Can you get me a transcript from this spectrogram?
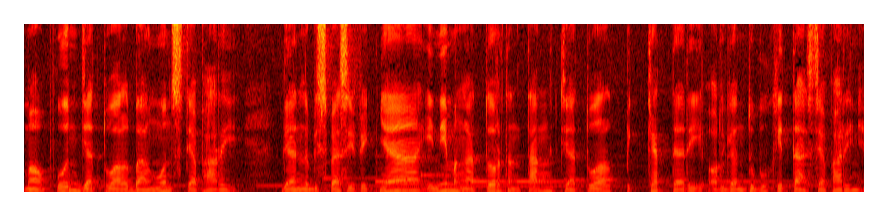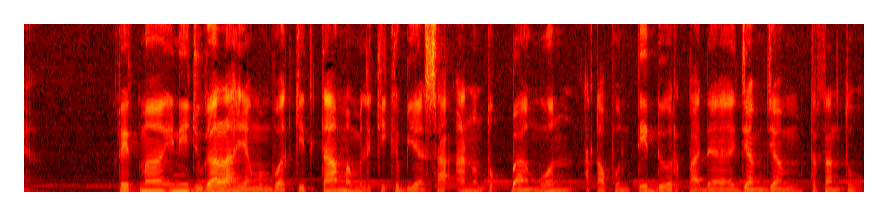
maupun jadwal bangun setiap hari. Dan lebih spesifiknya, ini mengatur tentang jadwal piket dari organ tubuh kita setiap harinya. Ritme ini jugalah yang membuat kita memiliki kebiasaan untuk bangun ataupun tidur pada jam-jam tertentu.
